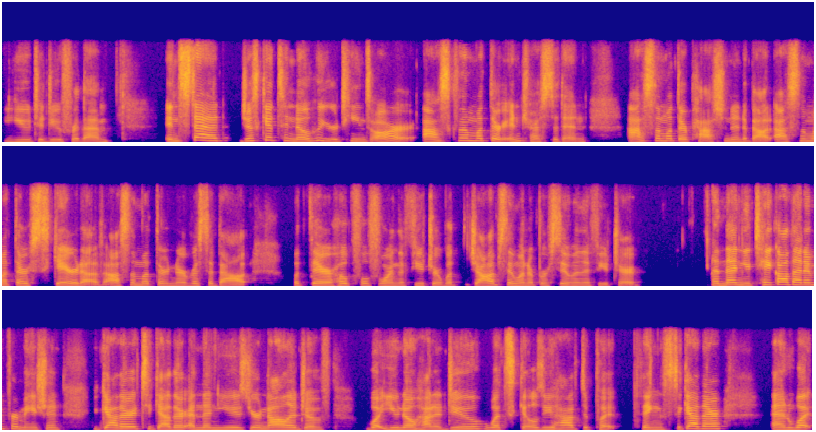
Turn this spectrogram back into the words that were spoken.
you to do for them, Instead, just get to know who your teens are. Ask them what they're interested in. Ask them what they're passionate about. Ask them what they're scared of. Ask them what they're nervous about, what they're hopeful for in the future, what jobs they want to pursue in the future. And then you take all that information, you gather it together, and then use your knowledge of what you know how to do, what skills you have to put things together, and what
